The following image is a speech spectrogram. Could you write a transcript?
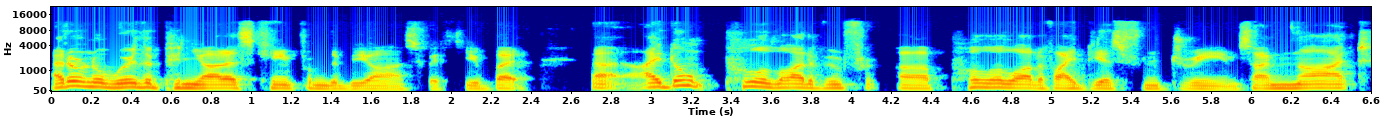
I don't know where the pinatas came from, to be honest with you, but uh, I don't pull a lot of inf- uh, pull a lot of ideas from dreams. I'm not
